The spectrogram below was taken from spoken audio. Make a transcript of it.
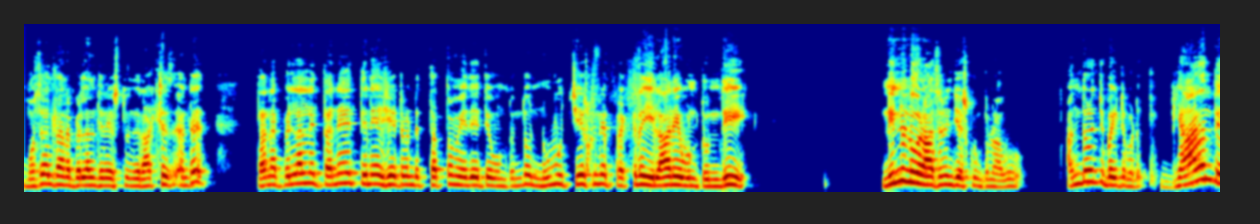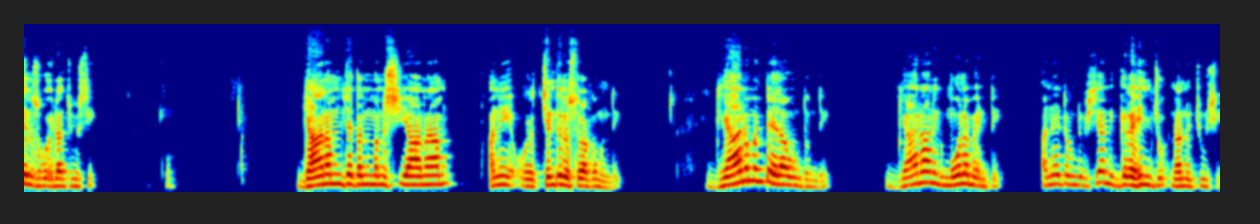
మొసలు తన పిల్లల్ని తినేస్తుంది. రాక్షస అంటే తన పిల్లల్ని తనే తినేసేటువంటి తత్వం ఏదైతే ఉంటుందో నువ్వు చేసుకునే ప్రక్రియ ఇలానే ఉంటుంది. నిన్ను నువ్వు నాశనం చేసుకుంటున్నావు. అందులోంచి బయటపడు. జ్ఞానం తెలుసుకో ఇలా చూసి. జ్ఞానం చ తన్మనుష్యానాం అని ఒక చెండుల శ్లోకం ఉంది జ్ఞానం అంటే ఎలా ఉంటుంది జ్ఞానానికి మూలం ఏంటి అనేటువంటి విషయాన్ని గ్రహించు నన్ను చూసి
